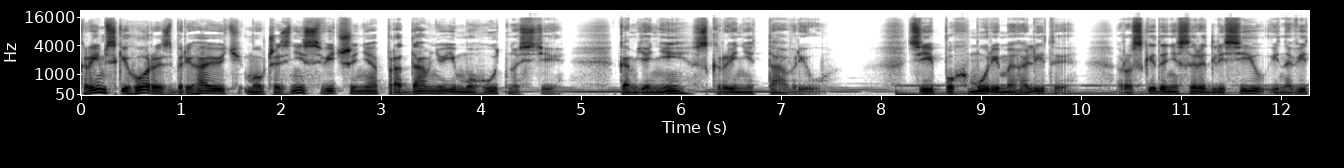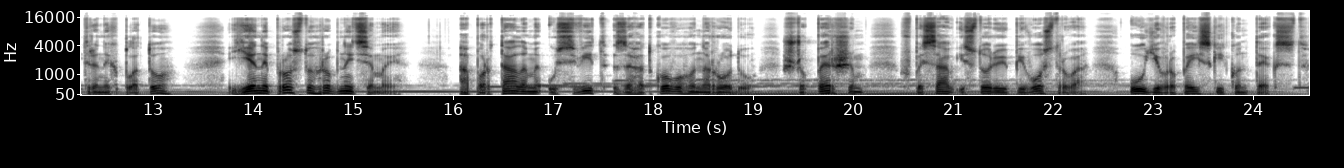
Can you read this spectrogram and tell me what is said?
Кримські гори зберігають мовчазні свідчення прадавньої могутності, кам'яні скрині таврів. Ці похмурі мегаліти, розкидані серед лісів і навітряних плато, є не просто гробницями, а порталами у світ загадкового народу, що першим вписав історію півострова у європейський контекст.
